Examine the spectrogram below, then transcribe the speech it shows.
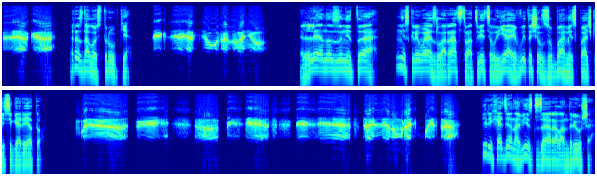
«Ленка!» Раздалось в трубке. «Ты где? Я все утро звоню!» «Лена занята!» Не скрывая злорадства, ответил я и вытащил зубами из пачки сигарету. «Бля, ты... А, пиздец! Пиздец! Дай Лену, мразь, быстро!» Переходя на визг, заорал Андрюша.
